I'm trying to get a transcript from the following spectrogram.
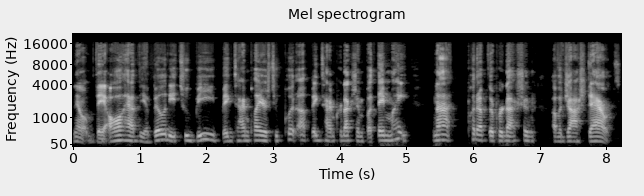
Now, they all have the ability to be big time players, to put up big time production, but they might not put up the production of a Josh Downs,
